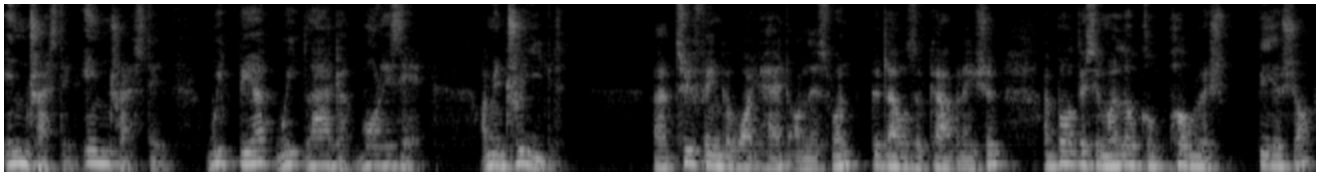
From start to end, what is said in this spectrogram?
Interesting, interesting. Wheat beer, wheat lager. What is it? I'm intrigued. Uh, two finger white head on this one. Good levels of carbonation. I bought this in my local Polish beer shop.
